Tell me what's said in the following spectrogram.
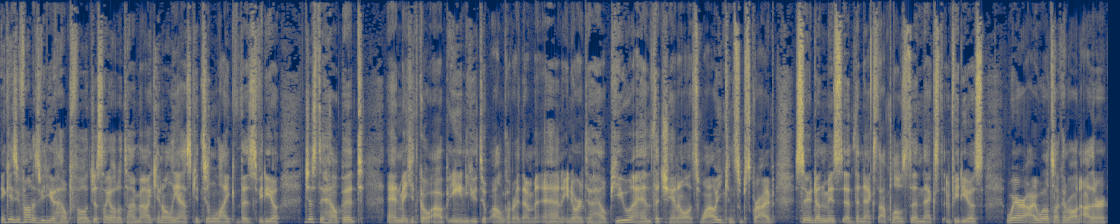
In case you found this video helpful, just like all the time, I can only ask you to like this video just to help it and make it go up in YouTube algorithm. And in order to help you and the channel as well, you can subscribe so you don't miss the next uploads, the next videos where I will talk about other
